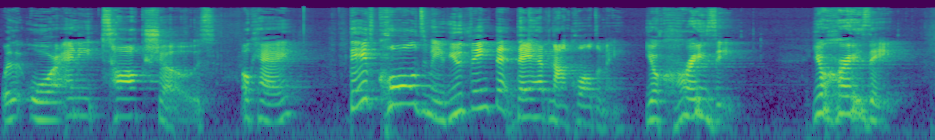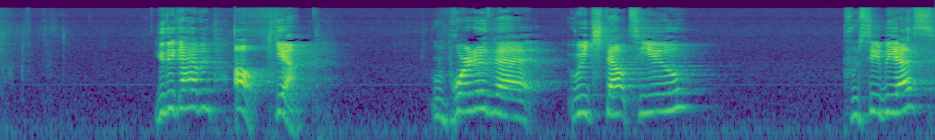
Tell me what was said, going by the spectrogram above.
or, or any talk shows, okay? They've called me. You think that they have not called me, you're crazy. You're crazy. You think I haven't? Oh, yeah. Reporter that reached out to you from CBS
